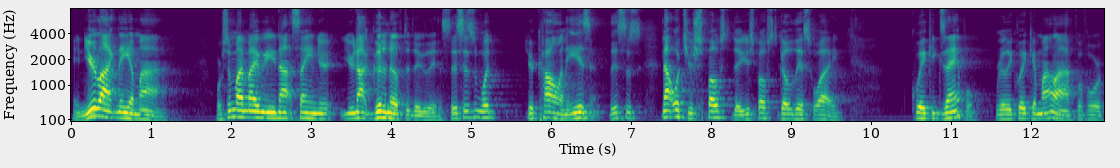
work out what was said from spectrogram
And you're like Nehemiah, or somebody maybe you're not saying you're, you're not good enough to do this. This isn't what your calling isn't. This is not what you're supposed to do. You're supposed to go this way. Quick example, really quick in my life before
